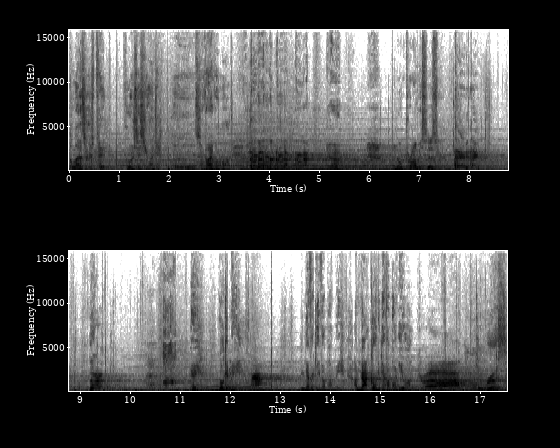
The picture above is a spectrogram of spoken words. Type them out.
The Lazarus Pit forces you into survival mode. No promises. Hey, look at me. You never gave up on me. I'm not going to give up on you. Bruce,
